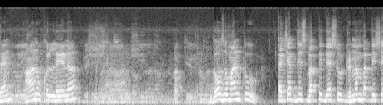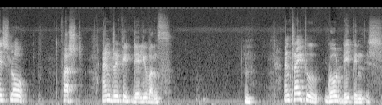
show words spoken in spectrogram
देन आनुकुलेन those who want to accept this bhakti they should remember this a shloka first and repeat daily once Hmm. and try to go deep in this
